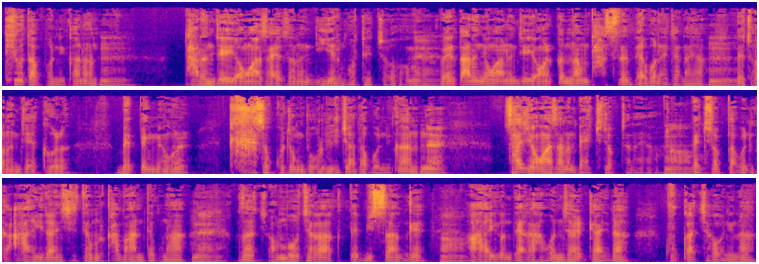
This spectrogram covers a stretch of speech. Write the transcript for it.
키우다 보니까는 음. 다른 제 영화사에서는 이해를 못했죠. 네. 왜냐면 다른 영화는 이제 영화를 끝나면 다 스레 내보내잖아요. 음. 근데 저는 이제 그걸 몇백 명을 계속 고정적으로 유지하다 보니까 네. 사실 영화사는 매출이 없잖아요. 어. 매출이 없다 보니까 아 이런 시스템으로 가면 안 되구나. 네. 그래서 전부 제가 그때 미스한 게 어. 아 이건 내가 혼자 할 게 아니라 국가 차원이나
